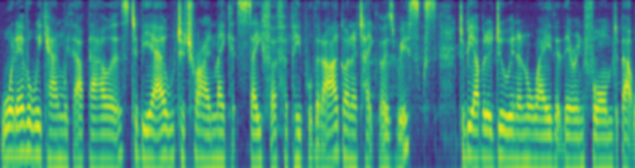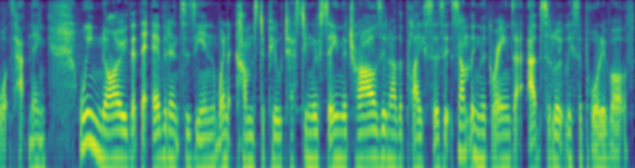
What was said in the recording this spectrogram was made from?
whatever we can with our powers to be able to try and make it safer for people that are going to take those risks to be able to do it in a way that they're informed about what's happening. We know that the evidence is in when it comes to pill testing. We've seen the trials in other places. It's something the Greens are absolutely supportive of.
